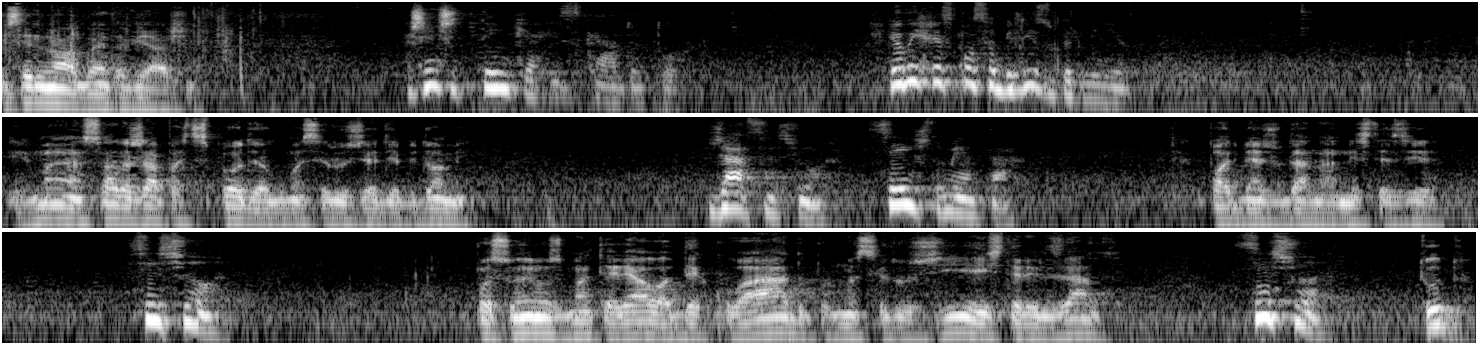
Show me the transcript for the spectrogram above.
E se ele não aguenta a viagem? A gente tem que arriscar, doutor. Eu me responsabilizo pelo menino. Irmã, a senhora já participou de alguma cirurgia de abdômen? Já, sim, senhor. Sem instrumentar. Pode me ajudar na anestesia? Sim, senhor. Possuímos material adequado para uma cirurgia e esterilizado? Sim, senhor. Tudo?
